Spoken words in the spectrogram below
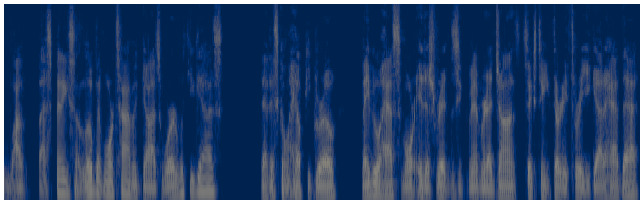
by, spending a little bit more time in God's word with you guys, that it's going to help you grow Maybe we'll have some more it is written. So remember that John 16 33. You got to have that,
